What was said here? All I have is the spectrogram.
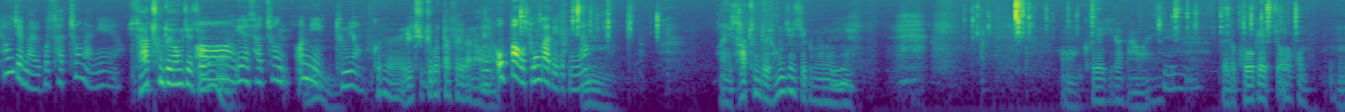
형제 말고 사촌 아니에요. 사촌도 형제죠. 아, 예, 사촌 언니 음. 두 명. 그래 일찍 죽었다 소리가 나와. 예, 오빠하고 동갑이거든요. 음. 아니 사촌도 형제지 그러면은 음. 그 얘기가 나와요. 음. 그래서 그게 조금 음,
